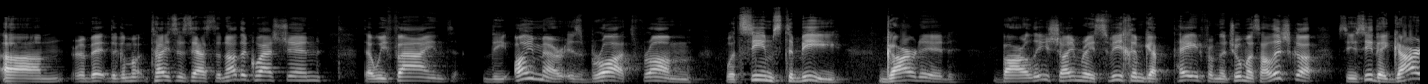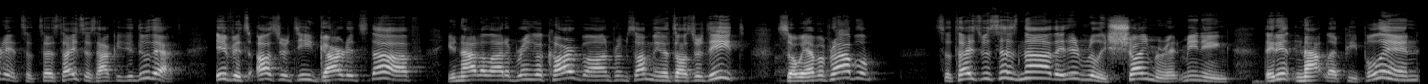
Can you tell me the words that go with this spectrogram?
Um, the Taisus asked another question that we find the oimer is brought from what seems to be guarded barley, shaimrei svichim get paid from the chumas halishka. So you see, they guard it. So it says Taisus, how could you do that? If it's usher to eat guarded stuff, you're not allowed to bring a korban from something that's usher to eat. So we have a problem. So Taisva says, nah, they didn't really shimer it, meaning they didn't not let people in.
